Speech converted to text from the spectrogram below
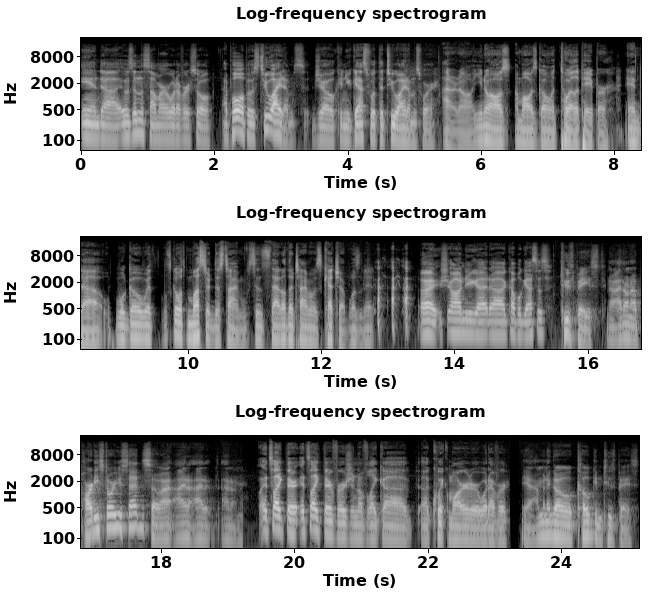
And uh, it was in the summer or whatever. So I pull up. It was two items. Joe, can you guess what the two items were? I don't know. You know, I was I'm always going with toilet paper, and uh, we'll go with let's go with mustard this time, since that other time it was ketchup, wasn't it? All right, Shawn, do you got uh, a couple guesses? Toothpaste. No, I don't know. Party store, you said. So I, I, I, I don't know. It's like their it's like their version of like a, a quick mart or whatever. Yeah, I'm gonna go Coke and toothpaste.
